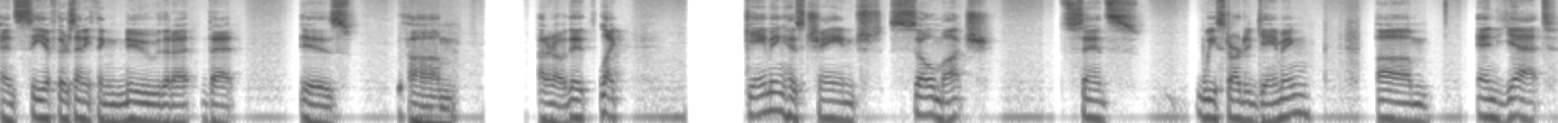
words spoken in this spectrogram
and see if there's anything new that I, that is um I don't know, that like gaming has changed so much since we started gaming. Um and yet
